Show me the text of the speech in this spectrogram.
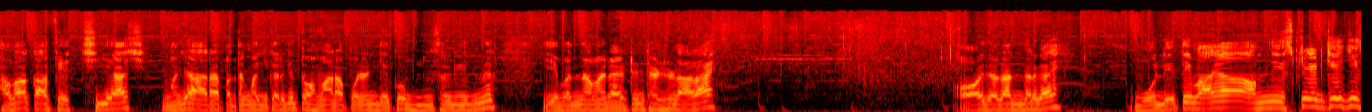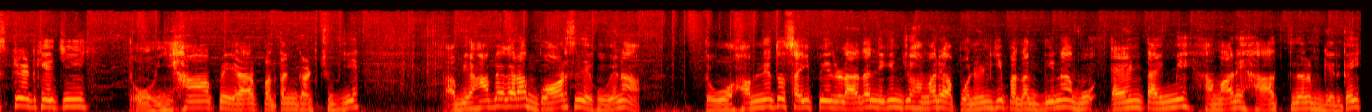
हवा काफ़ी अच्छी है आज। मज़ा आ रहा है पतंगबाजी करके। तो हमारा अपोनेंट देखो ब्लू के अंदर। ये बंदा हमारे राइट हैंड साइड आ रहा है। और ज़्यादा अंदर गए। वो लेते आया। हमने स्ट्रेट खींची स्ट्रेट खींची। तो यहाँ पे यार पतंग कट चुकी है। अब यहाँ पे अगर आप गौर से देखोगे ना तो हमने तो सही पेज लड़ाया था, लेकिन जो हमारे अपोनेंट की पतंग थी ना, वो एंड टाइम में हमारे हाथ की तरफ़ गिर गई।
